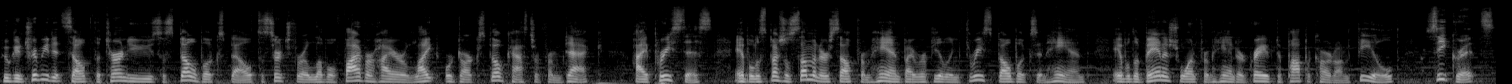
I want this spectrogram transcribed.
who contribute itself the turn you use a spellbook spell to search for a level 5 or higher light or dark spellcaster from deck. High Priestess, able to special summon herself from hand by revealing three spellbooks in hand, able to banish one from hand or grave to pop a card on field. Secrets,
